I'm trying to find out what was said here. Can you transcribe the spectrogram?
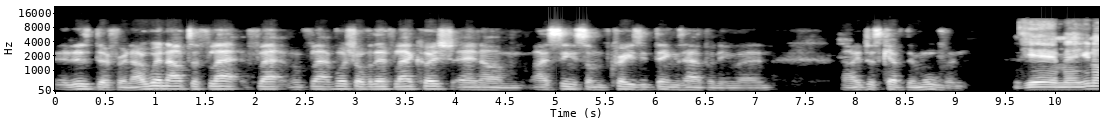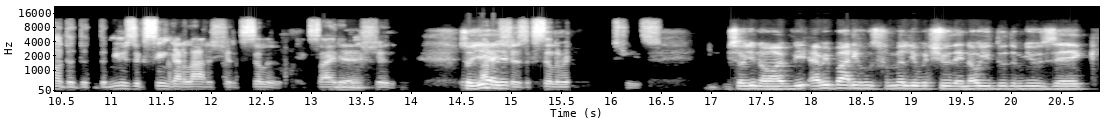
it is different. I went out to Flat Flat Flatbush over there, Flatbush, and um, I seen some crazy things happening, man. I just kept it moving. Yeah, man. You know the the, the music scene got a lot of shit accelerated, excited yeah. and shit. So yeah, shit is accelerating streets. So you know, everybody who's familiar with you, they know you do the music.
